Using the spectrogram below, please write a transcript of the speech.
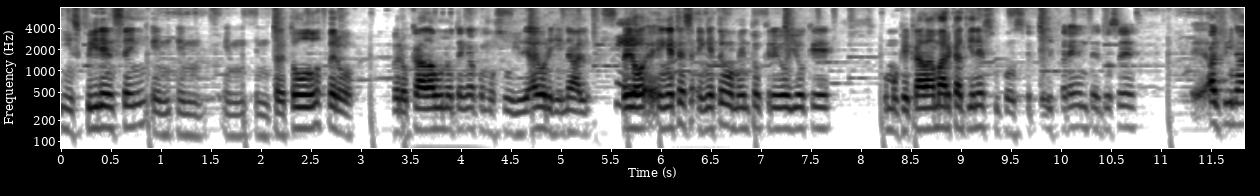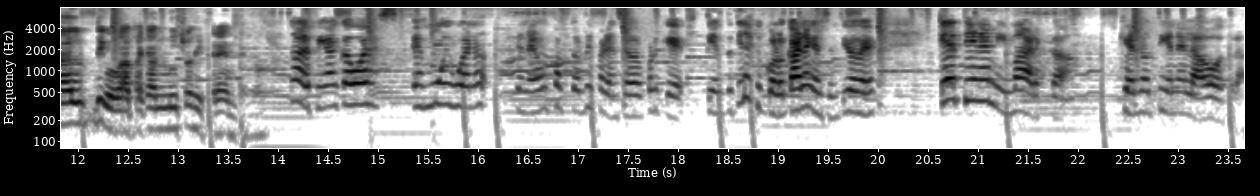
inspírense en, en- en- entre todos, pero, pero cada uno tenga como su idea original. Sí. Pero en este, en este momento creo yo que como que cada marca tiene su concepto diferente, entonces eh, al final, digo, atacan nichos diferentes, ¿no? No, al fin y al cabo es, es muy bueno tener un factor diferenciador porque ti- te tienes que colocar en el sentido de qué tiene mi marca que no tiene la otra.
